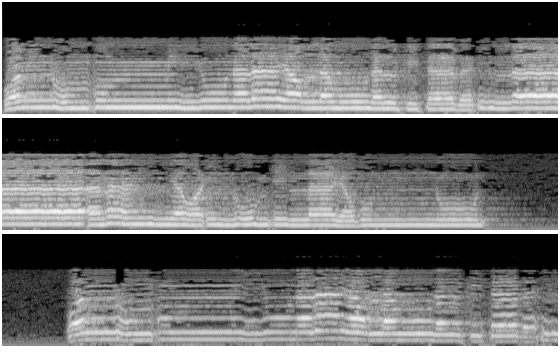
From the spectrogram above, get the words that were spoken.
وَمِنْهُمْ أُمِّيُّونَ لَا يَعْلَمُونَ الْكِتَابَ إِلَّا أَمَانِيَّ وَإِنْ هُمْ إِلَّا يَظُنُّونَ. وَمِنْهُمْ أُمِّيُّونَ لَا يَعْلَمُونَ الْكِتَابَ إِلَّا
